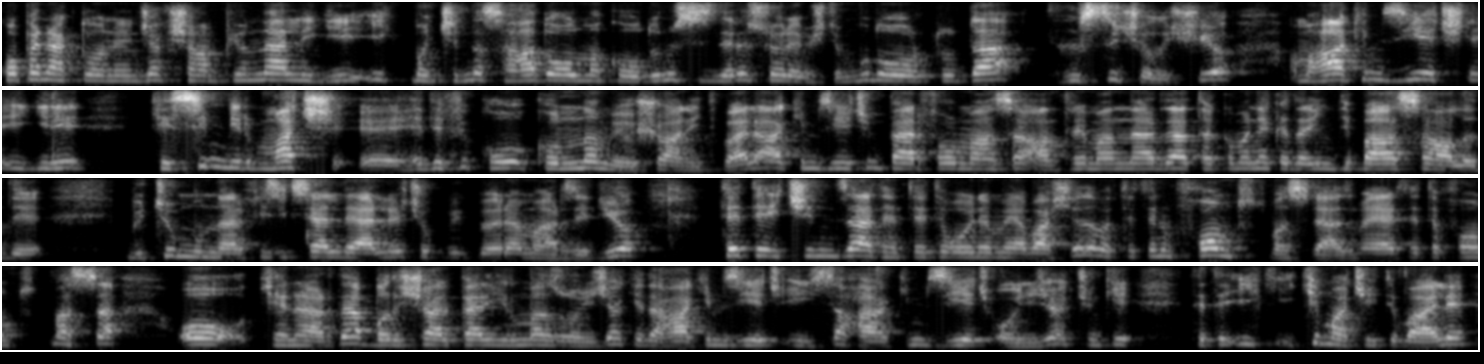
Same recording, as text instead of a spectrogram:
Kopenhag'da oynanacak Şampiyonlar Ligi ilk maçında sahada olmak olduğunu sizlere söylemiştim. Bu doğrultuda hırslı çalışıyor. Ama Hakim Ziyech ile ilgili kesin bir maç e, hedefi konulamıyor şu an itibariyle. Hakim Ziyech'in performansı, antrenmanlarda takıma ne kadar intiba sağladığı, bütün bunlar fiziksel değerleri çok büyük bir önem arz ediyor. Tete için zaten Tete oynamaya başladı ama Tete'nin form tutması lazım. Eğer Tete form tutmazsa o kenarda Barış Alper Yılmaz oynayacak ya da Hakim Ziyech iyiyse Hakim Ziyech oynayacak. Çünkü Tete ilk iki maç itibariyle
